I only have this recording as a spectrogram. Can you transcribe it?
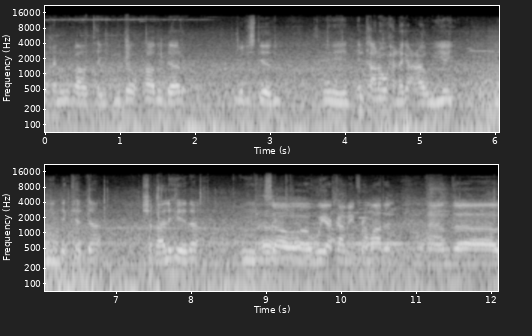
waxay nagu qaadatay muddo aad u dheer wadisteedu. Intaana waxaa naga caawiyey dekedda shaqaalaheeda. So uh, we are coming from Aden, and uh,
